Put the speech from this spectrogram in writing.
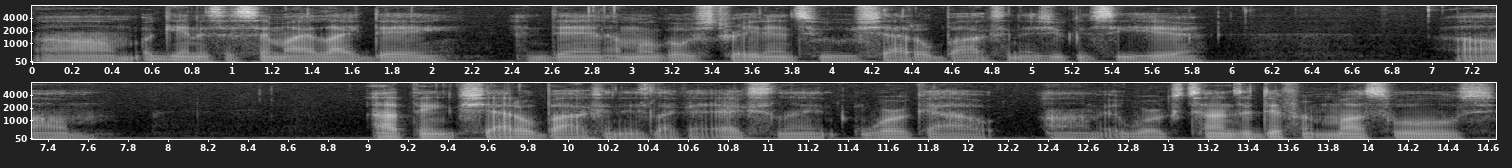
Um, again, it's a semi light day. And then I'm going to go straight into shadow boxing, as you can see here. Um, I think shadow boxing is like an excellent workout. Um, it works tons of different muscles.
